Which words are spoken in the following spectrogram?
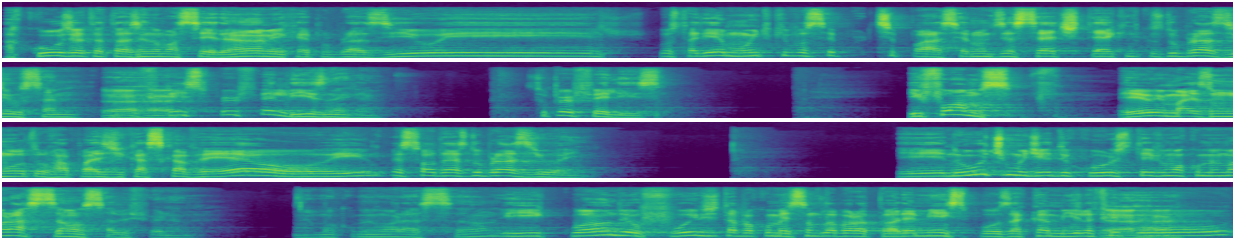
A Cuser está trazendo uma cerâmica para o Brasil e gostaria muito que você participasse. Eram 17 técnicos do Brasil, sabe? Uhum. Eu fiquei super feliz, né, cara? Super feliz. E fomos. Eu e mais um outro rapaz de Cascavel e o pessoal dessa do Brasil aí. E no último dia do curso teve uma comemoração, sabe, Fernando? Uma comemoração. E quando eu fui, a gente estava começando o laboratório, a minha esposa, a Camila, ficou uhum.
